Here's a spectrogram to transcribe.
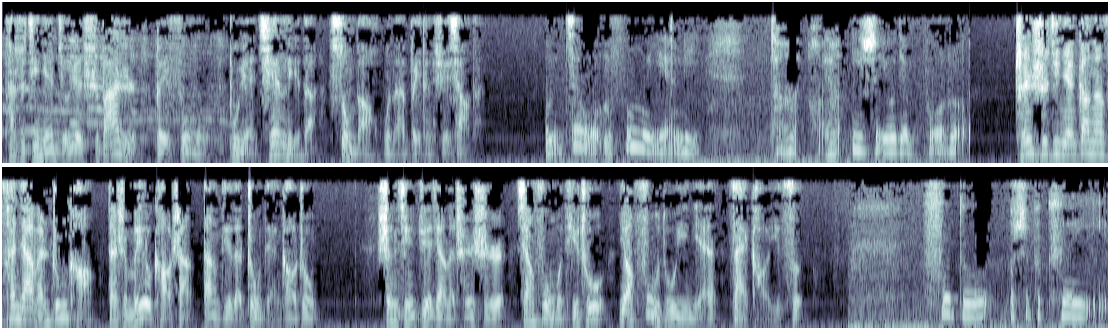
他是今年九月十八日被父母不远千里的送到湖南贝腾学校的。我们在我们父母眼里，他好像意识有点薄弱。陈实今年刚刚参加完中考，但是没有考上当地的重点高中。生性倔强的陈实向父母提出要复读一年，再考一次。复读不是不可以，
